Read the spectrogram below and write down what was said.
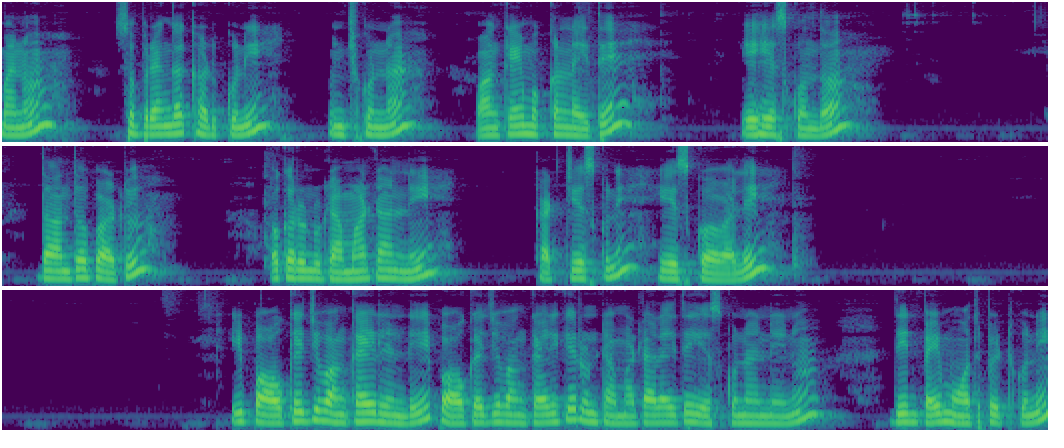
మనం శుభ్రంగా కడుక్కొని ఉంచుకున్న వంకాయ ముక్కలను అయితే వేసేసుకుందాం. దాంతోపాటు ఒక రెండు టమాటాలని కట్ చేసుకుని వేసుకోవాలి. ఈ పావు కేజీ వంకాయలండి. పావు కేజీ వంకాయలకి రెండు టమాటాలు అయితే వేసుకున్నాను నేను. దీనిపై మూత పెట్టుకుని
